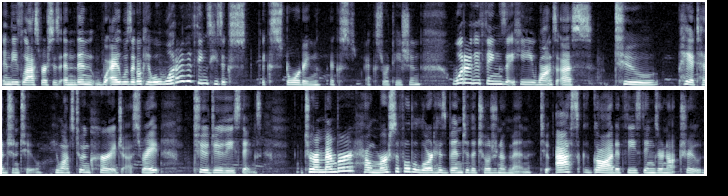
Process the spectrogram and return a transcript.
In these last verses. And then I was like, okay, well, what are the things he's ex- extorting, ex- exhortation? What are the things that he wants us to pay attention to? He wants to encourage us, right? To do these things to remember how merciful the Lord has been to the children of men, to ask God if these things are not true,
